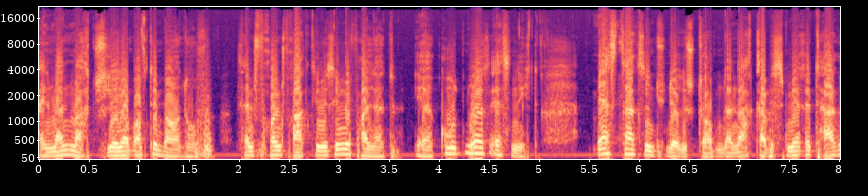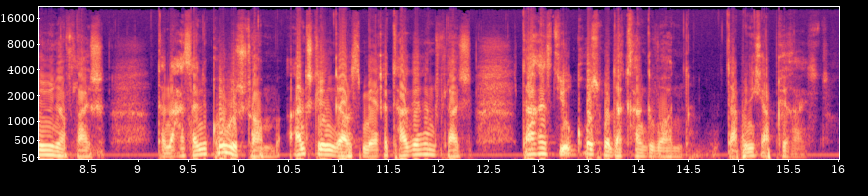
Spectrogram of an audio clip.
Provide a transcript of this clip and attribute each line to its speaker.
Speaker 1: Ein Mann macht Skiurlaub auf dem Bauernhof. Sein Freund fragt ihn, wie es ihm gefallen hat. Ja, gut, nur das Essen nicht. Am ersten Tag sind Hühner gestorben, danach gab es mehrere Tage Hühnerfleisch. Danach ist eine Kuh gestorben. Anschließend gab es mehrere Tage Rindfleisch. Danach ist die Großmutter krank geworden. Da bin ich abgereist.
